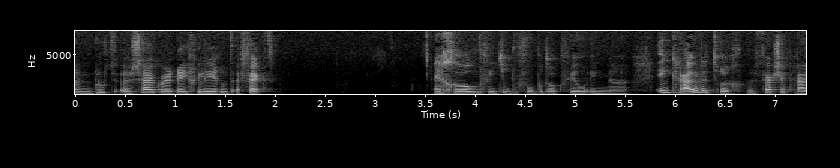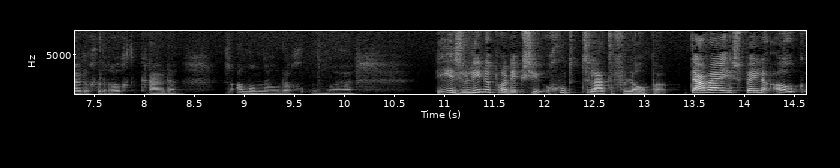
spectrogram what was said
een bloedsuikerregulerend effect. En chroom vind je bijvoorbeeld ook veel in, in kruiden terug. Verse kruiden, gedroogde kruiden. Dat is allemaal nodig om de insulineproductie goed te laten verlopen. Daarbij spelen ook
